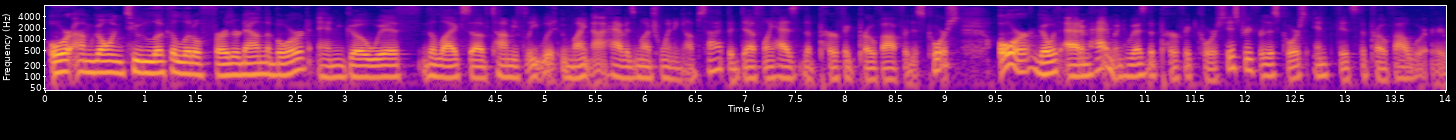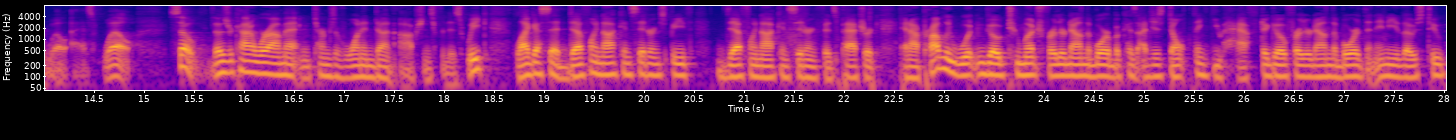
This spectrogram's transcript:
or I'm going to look a little further down the board and go with the likes of Tommy Fleetwood, who might not have as much winning upside, but definitely has the perfect profile for this course, or go with Adam Hadwin, who has the perfect course history for this course and fits the profile very well as well. So those are kind of where I'm at in terms of one and done options for this week. Like I said, definitely not considering Spieth, definitely not considering Fitzpatrick, and I probably wouldn't go too much further down the board because I just don't think you have to go further down the board than any of those two.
